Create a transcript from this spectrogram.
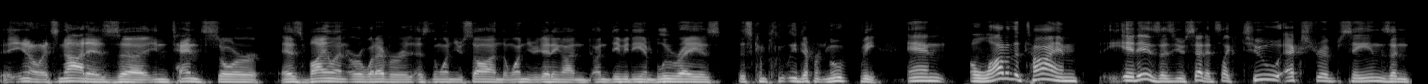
you know it's not as uh, intense or as violent or whatever as the one you saw and the one you're getting on on DVD and Blu-ray is this completely different movie. And a lot of the time it is as you said it's like two extra scenes and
